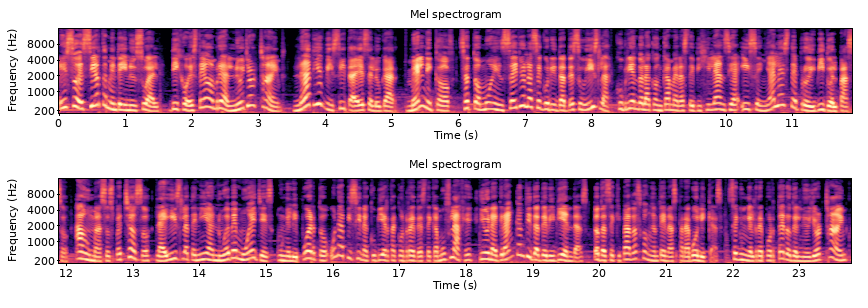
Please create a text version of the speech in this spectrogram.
eso es ciertamente inusual, dijo este hombre al New York Times Nadie visita ese lugar. Melnikov se tomó en serio la seguridad de su isla, cubriéndola con cámaras de vigilancia y señales de prohibido el paso. Aún más sospechoso, la isla tenía nueve muelles, un helipuerto, una piscina cubierta con redes de camuflaje y una gran cantidad de viviendas, todas equipadas con antenas parabólicas, según el reportero del New York Times,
